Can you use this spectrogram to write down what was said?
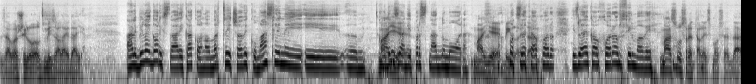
završilo, odmizala je dalje. Ali bilo je gorih stvari, kako ono, mrtvi čovjek u maslini i um, Ma odrizani je. prst na dnu mora. Ma je, bilo je, Sve kao da. horor, izgleda kao horor filmovi. Ma susretali smo se, da,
